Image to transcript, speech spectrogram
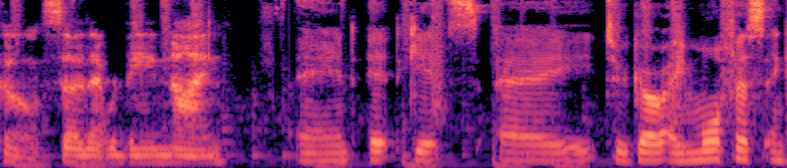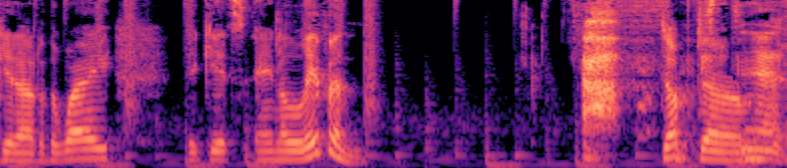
Cool. So that would be nine. and it gets a to go amorphous and get out of the way. It gets an eleven. Ah, Dum dum. yeah.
